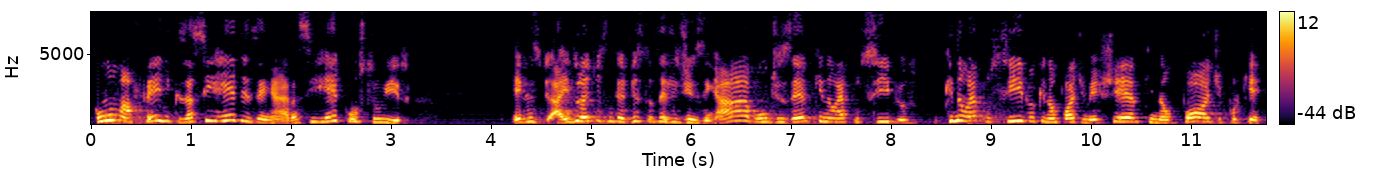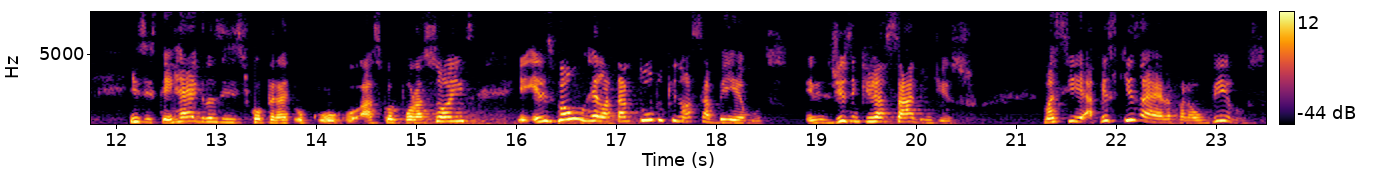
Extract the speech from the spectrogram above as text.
como uma fênix, a se redesenhar, a se reconstruir. Eles, aí durante as entrevistas eles dizem, ah, vão dizer que não é possível que não é possível, que não pode mexer, que não pode, porque existem regras, existem as corporações. Eles vão relatar tudo o que nós sabemos. Eles dizem que já sabem disso. Mas se a pesquisa era para ouvi-los,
